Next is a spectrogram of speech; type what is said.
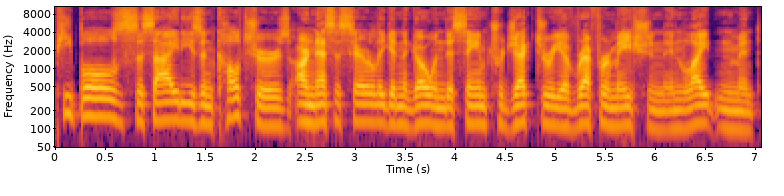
people's societies and cultures are necessarily going to go in the same trajectory of reformation, enlightenment,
